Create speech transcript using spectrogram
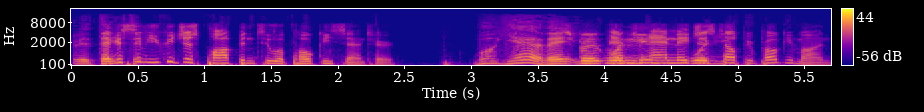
they, I guess if you could just pop into a Poke Center well, yeah, they But and, you- and they just you- help your Pokemon.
